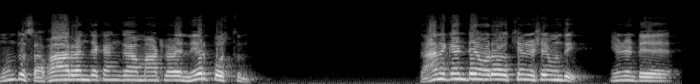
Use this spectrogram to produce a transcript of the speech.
ముందు సభారంజకంగా మాట్లాడే నేర్పు వస్తుంది. దానికంటే మరో ముఖ్యమైన విషయం ఉంది. ఏమిటంటే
